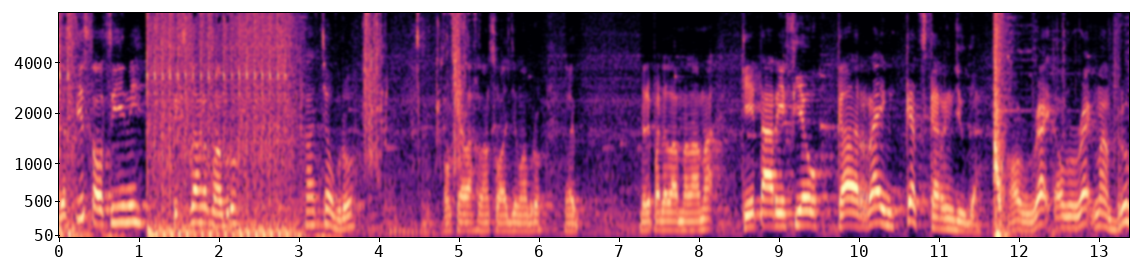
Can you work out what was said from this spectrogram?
best pistol sih ini. Fix banget mah bro. Kacau bro. Oke lah langsung aja mah bro. Daripada lama-lama kita review ke ranked sekarang juga. Alright, alright mah bro.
